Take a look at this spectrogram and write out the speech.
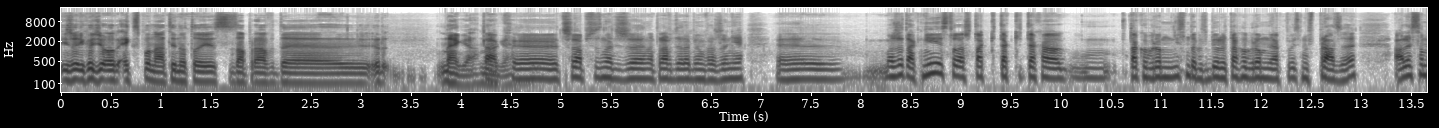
jeżeli chodzi o eksponaty, no to jest naprawdę mega, Tak, mega. e, trzeba przyznać, że naprawdę robią wrażenie. E, może tak, nie jest to aż tak, taki, taka, mm, tak ogromne, nie są tak zbiory tak ogromne jak powiedzmy w Pradze, ale są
